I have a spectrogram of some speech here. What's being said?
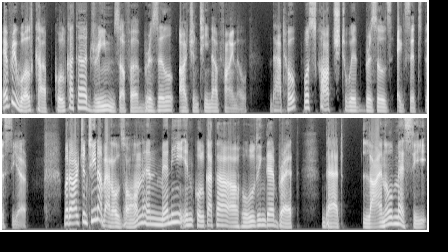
Every World Cup, Kolkata dreams of a Brazil Argentina final. That hope was scotched with Brazil's exit this year. But Argentina battles on, and many in Kolkata are holding their breath that Lionel Messi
